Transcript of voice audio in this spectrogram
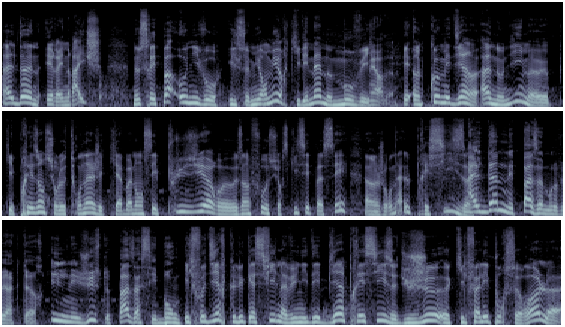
Alden et Reinreich ne seraient pas au niveau. Il se murmure qu'il est même mauvais. Merde. Et un comédien anonyme euh, qui est présent sur le tournage et qui a balancé plusieurs euh, infos sur ce qui s'est passé à un journal précise. Alden n'est pas un mauvais acteur. Il n'est juste pas assez bon. Il faut dire que Lucasfilm avait une idée bien précise du jeu euh, qu'il fallait pour ce rôle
